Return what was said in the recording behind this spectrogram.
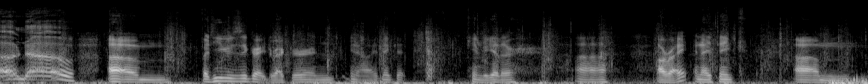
Oh no! Um, but he was a great director and you know i think it came together uh, all right. And i think um,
